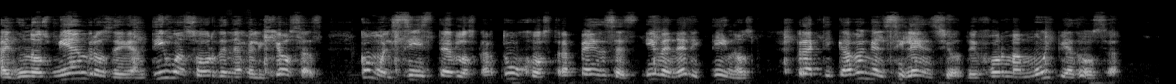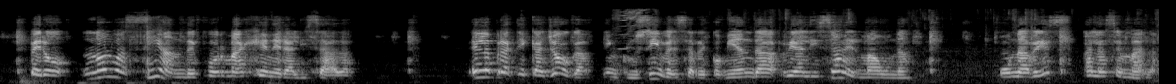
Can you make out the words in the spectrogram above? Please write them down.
Algunos miembros de antiguas órdenes religiosas, como el cister, los cartujos, trapenses y benedictinos, practicaban el silencio de forma muy piadosa, pero no lo hacían de forma generalizada. En la práctica yoga, inclusive, se recomienda realizar el mauna una vez a la semana.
